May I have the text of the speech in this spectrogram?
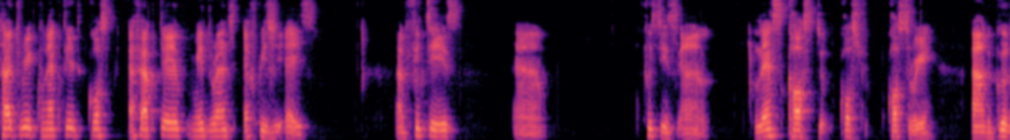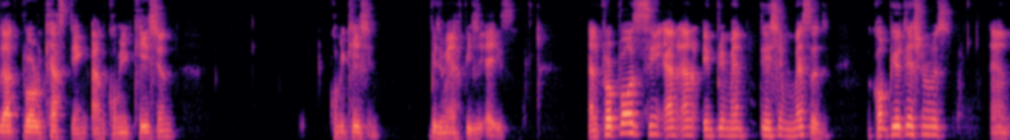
tightly connected, cost-effective mid-range FPGAs, and which is, uh, which is uh, less cost, cost, costly and good at broadcasting and communication communication between FPGAs. And proposed CNN implementation method, computations and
